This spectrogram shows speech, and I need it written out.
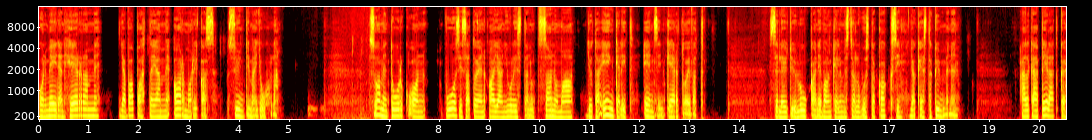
on meidän Herramme ja vapahtajamme armorikas syntymäjuhla. Suomen Turku on vuosisatojen ajan julistanut sanomaa, jota enkelit ensin kertoivat. Se löytyy Luukkaan evankeliumista luvusta 2 jakeesta 10. Älkää pelätkö,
